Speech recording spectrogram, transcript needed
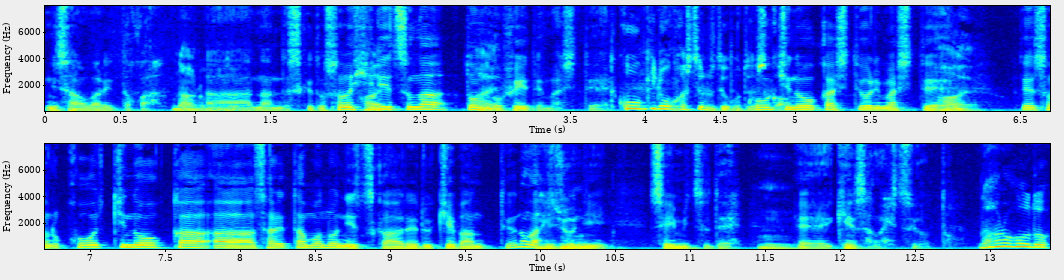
23割とかななんですけどその比率がどんどん増えてまして、高機能化してるということですか？高機能化しておりまして、でその高機能化されたものに使われる基板っていうのが非常に精密で、うん、えー、検査が必要と。なるほど。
